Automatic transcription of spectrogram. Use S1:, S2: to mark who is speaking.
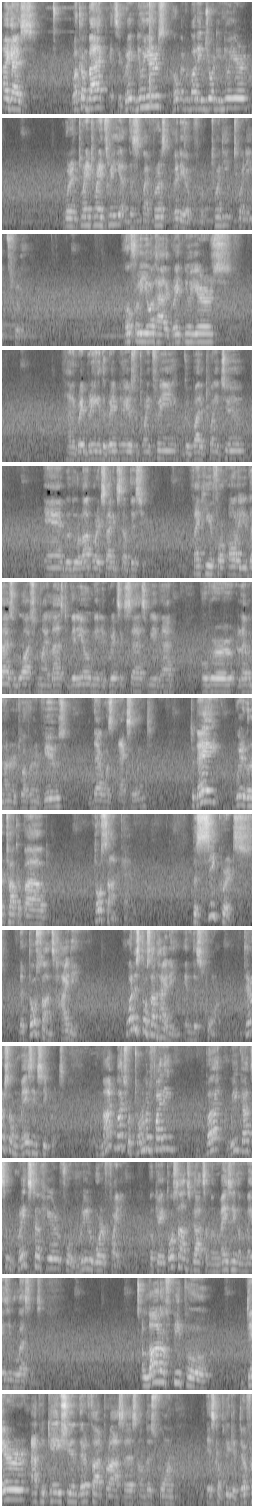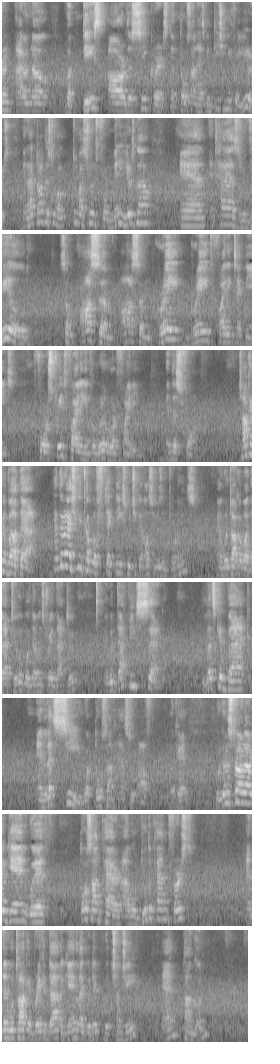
S1: Hi guys, welcome back. It's a great New Year's. Hope everybody enjoyed your New Year. We're in 2023 and this is my first video for 2023. Hopefully you all had a great New Year's. Had a great bringing in the great New Year's for 23. Goodbye to 22. And we'll do a lot more exciting stuff this year. Thank you for all of you guys who watched my last video. Made it a great success. We have had over 1100 1200 views. That was excellent. Today we're going to talk about Tosan pattern. The secrets that Tosan's hiding. What is Tosan hiding in this form? There are some amazing secrets. Not much for tournament fighting, but we got some great stuff here for real world fighting. Okay, Tosan's got some amazing, amazing lessons. A lot of people, their application, their thought process on this form is completely different. I don't know, but these are the secrets that Tosan has been teaching me for years. And I've taught this to, to my students for many years now, and it has revealed some awesome, awesome, great, great fighting techniques for street fighting and for real world fighting in this form. Talking about that, and there are actually a couple of techniques which you can also use in tournaments, and we'll talk about that too, and we'll demonstrate that too. And with that being said, let's get back and let's see what Tosan has to offer, okay? We're going to start out again with Tosan pattern. I will do the pattern first, and then we'll talk and break it down again like we did with Chunji and Tangun.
